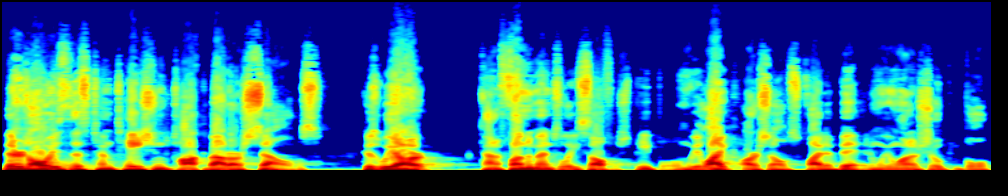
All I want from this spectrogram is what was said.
There's always this temptation to talk about ourselves because we are kind of fundamentally selfish people and we like ourselves quite a bit and we want to show people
